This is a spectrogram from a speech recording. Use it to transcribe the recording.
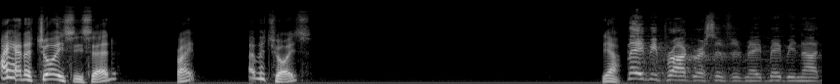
I had a choice, he said. Right? I have a choice. Yeah. Maybe progress has been made, maybe not.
